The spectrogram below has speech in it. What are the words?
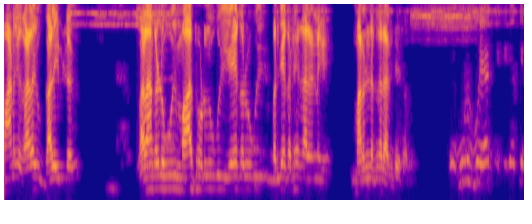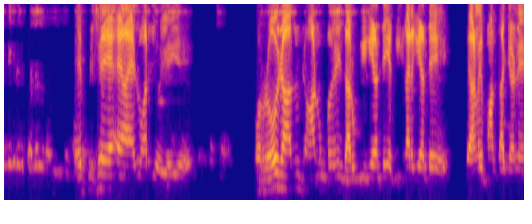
ਆਣ ਕੇ ਗਾਲੀ ਗਾਲੀ ਵੀ ਗਾਲਾਂ ਕੱਢੂਗੀ ਮਾਰ ਥੋੜ ਦੂਗੀ ਇਹ ਕਰੂਗੀ ਬੰਦੇ ਇਕੱਠੇ ਕਰ ਲੈਣਗੇ। ਮਾਰਨ ਲੱਗ ਰਹਿੰਦੇ ਸਭ। ਹੁਣ ਹੋਇਆ ਕੀ ਸੀਗਾ? ਕਿੰਨੇ ਦਿਨ ਪਹਿਲਾਂ ਲੜਾਈ ਇਹ ਪਿਛੇ ਐਤਵਾਰ ਦੀ ਹੋਈ ਹੈ ਇਹ। ਔਰ ਰੋਜ਼ ਰਾਤ ਨੂੰ ਸ਼ਾਮ ਨੂੰ ਪਤਾ ਨਹੀਂ ਦਾਰੂ ਪੀ ਕੇ ਆਉਂਦੇ ਆ, ਕੀ ਕਰਕੇ ਆਉਂਦੇ ਇਹ ਤੇ ਆਣ ਕੇ ਪੰਜ ਸੱਤ ਜਣੇ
